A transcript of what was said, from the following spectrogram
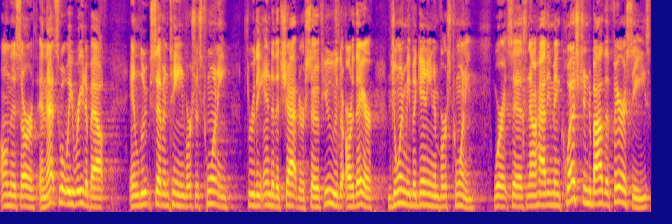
on this earth. And that's what we read about in Luke 17, verses 20 through the end of the chapter. So if you are there, join me beginning in verse 20, where it says, Now having been questioned by the Pharisees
